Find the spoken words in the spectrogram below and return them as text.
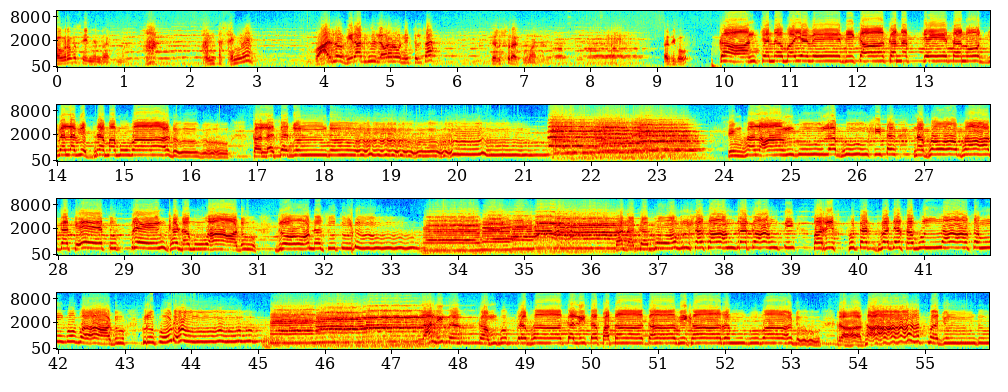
కౌరవ సైన్యం రాకుమార్ అంత సైన్యమే? వారిలో వీరాధికులు ఎవరెవరో నీకు తెలుసా? తెలుసు రాకుమార్ అదిగో. కాంచనమయ వేదికా కనత్యేతనోజ్వల విభ్రమము వాడు కలసజుండు సింహలాంగూల భూషిత నభోభాగ కేతు ప్రేంఘణము వాడు ద్రోణసుతుడు. కనక గోవృష సాంద్రకాంతి పరిస్ఫుట ధ్వజ సముల్లాసంబువాడు కృపుడు. లలిత కంబు ప్రభా కలిత పతాకా విహారంబువాడు రాధాత్మజుండు.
